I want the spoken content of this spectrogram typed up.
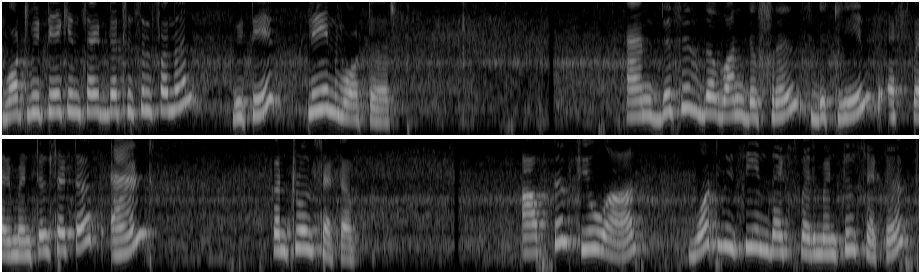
what we take inside the thistle funnel? We take plain water. And this is the one difference between experimental setup and control setup. After few hours what we see in the experimental setup?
